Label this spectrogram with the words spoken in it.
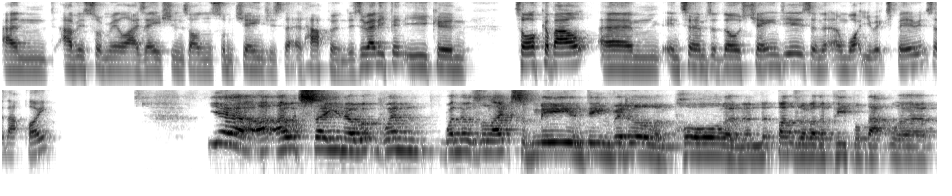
and having some realizations on some changes that had happened. Is there anything you can talk about um, in terms of those changes and, and what you experienced at that point? Yeah, I, would say you know when when there was the likes of me and Dean Riddle and Paul and, and a bundle of other people that were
